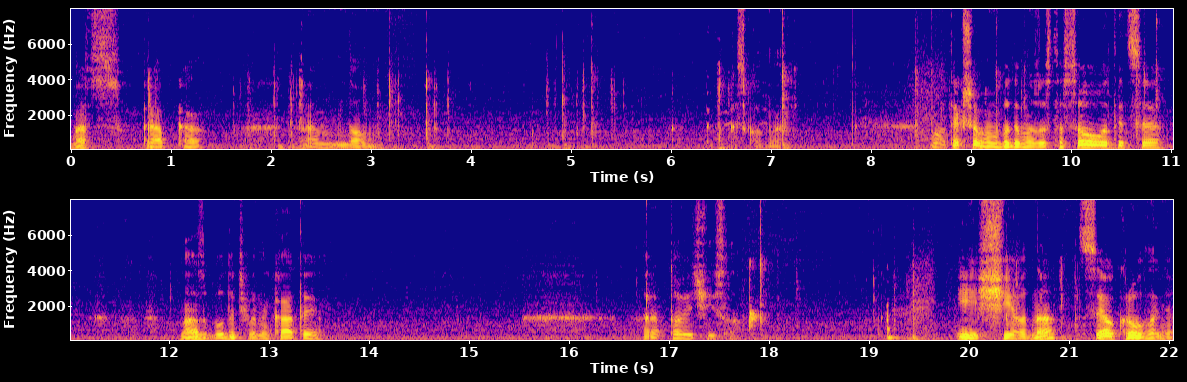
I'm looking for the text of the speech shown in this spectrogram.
У нас крапка Рандом. Скобна. От, якщо ми будемо застосовувати це, у нас будуть виникати раптові числа. І ще одна це округлення.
